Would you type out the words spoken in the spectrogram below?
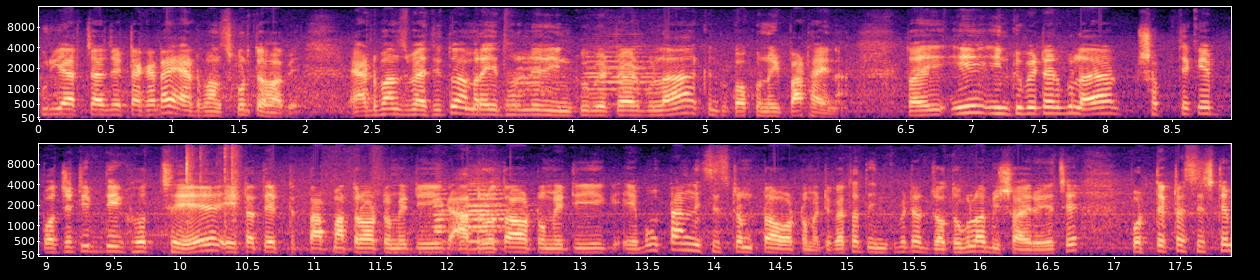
কুরিয়ার চার্জের টাকাটা অ্যাডভান্স করতে হবে। অ্যাডভান্স ব্যতীত আমরা এই ধরনের ইনকিউবেটারগুলা কিন্তু কখনোই পাঠায় না। তো এই ইনকিউবেটারগুলা সব থেকে পজিটিভ দিক হচ্ছে এটাতে তাপমাত্রা অটোমেটিক আর্দ্রতা অটোমেটিক এবং টার্নিং সিস্টেমটাও অটোমেটিক অর্থাৎ ইনকিউবেটার যতগুলো বিষয় রয়েছে, প্রত্যেকটা সিস্টেম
